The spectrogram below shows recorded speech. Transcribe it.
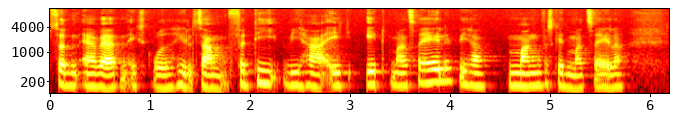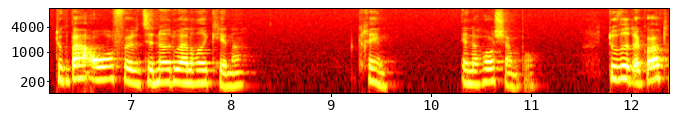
Sådan er verden ikke skruet helt sammen, fordi vi har ikke ét materiale, vi har mange forskellige materialer. Du kan bare overføre det til noget, du allerede kender creme eller hårshampoo. Du ved da godt,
